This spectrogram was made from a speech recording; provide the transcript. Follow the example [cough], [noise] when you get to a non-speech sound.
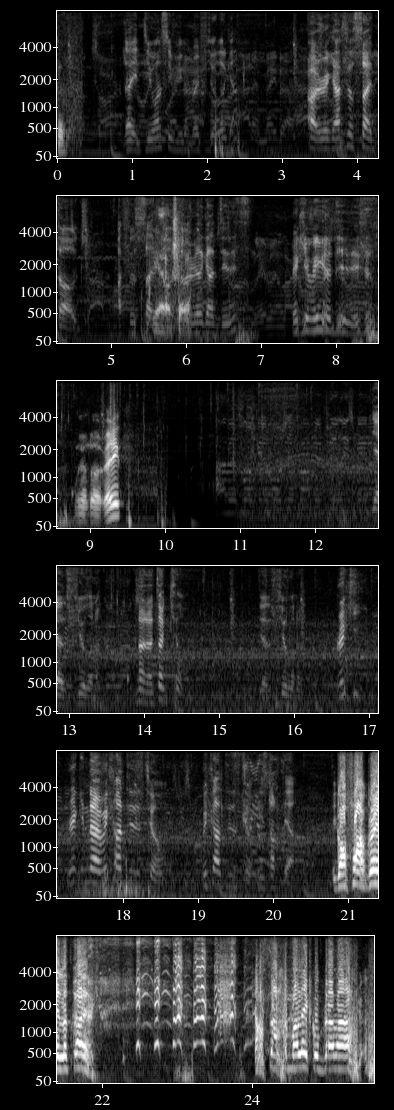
Hey, do you want to see if you can refuel fuel again? Oh, Ricky, I feel so dog. I feel so Yeah, I'll dog. Are we really gonna do this? Ricky, We gonna do this. We're gonna do it. Ready? Yeah, there's fuel in it. No, no, don't kill him. Yeah, there's fuel in it. Ricky, Ricky, no, we can't do this to him. We can't do this to him. He's knocked out. You got five grand. Let's go. [laughs] Assalamualaikum, brother.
